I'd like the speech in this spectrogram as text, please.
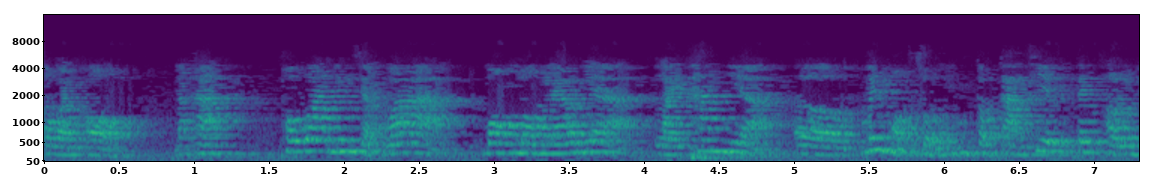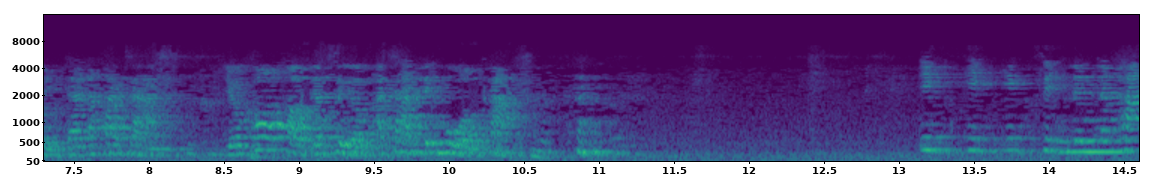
ตะวันออกนะคะ เพราะว่าเนื่องจากว่ามองมองแล้วเนี่ยหลายท่านเนี่ยไม่เหมาะสมกับการที่จะเต้นแอโรบิกแล้วนะคะอาจารย์ เดี๋ยวข้อเข่าจะเสื่อมอาจารย์เป็นห่วงค่ะ อีกอีกอีกสิ่งหนึ่งนะคะ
